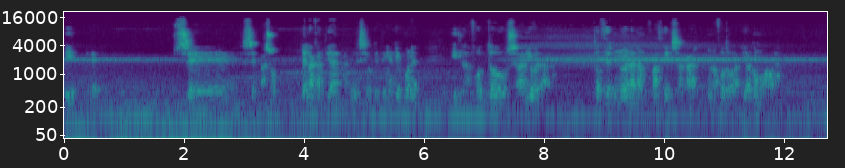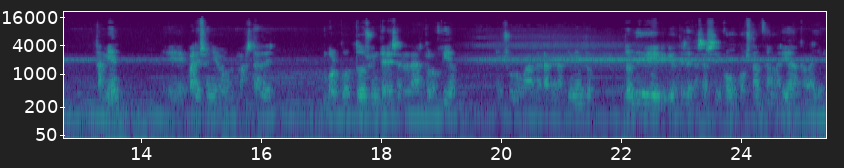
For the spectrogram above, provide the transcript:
y eh, se, se pasó de la cantidad de magnesio que tenía que poner y la foto salió velada. Entonces no era tan fácil sacar una fotografía como ahora. También, eh, varios años más tarde, volcó todo su interés en la arqueología, en su lugar natal de nacimiento, donde vivió antes de casarse con Constanza María Caballero.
